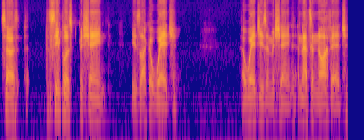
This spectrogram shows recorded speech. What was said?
So the simplest machine is like a wedge. A wedge is a machine, and that's a knife edge.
